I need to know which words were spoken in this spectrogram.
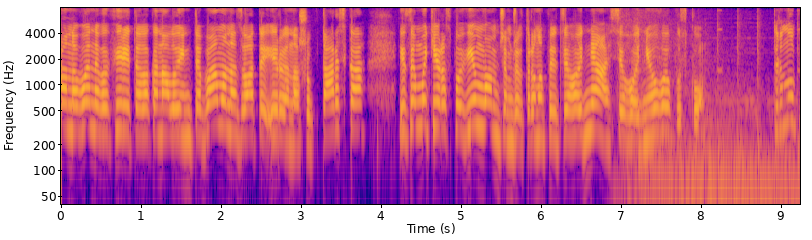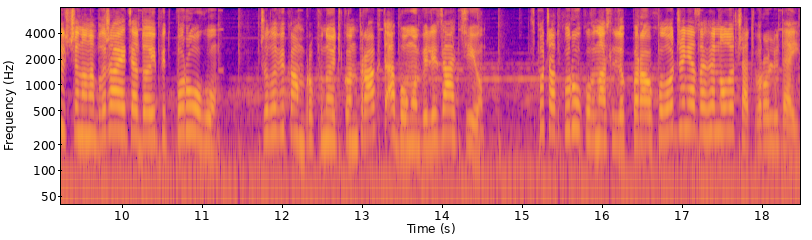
Доброго. Новини в ефірі телеканалу ІНТБ. Мене звати Ірина Шуптарська. І за миті розповім вам, чим же в Тернопіль цього дня. Сьогодні у випуску. Тернопільщина наближається до епідпорогу. Чоловікам пропонують контракт або мобілізацію. З початку року внаслідок переохолодження загинуло четверо людей.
